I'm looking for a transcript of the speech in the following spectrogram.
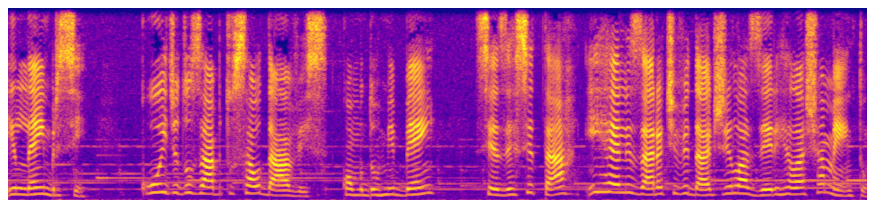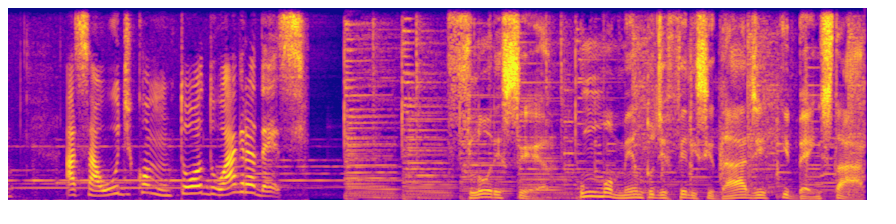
E lembre-se, cuide dos hábitos saudáveis, como dormir bem, se exercitar e realizar atividades de lazer e relaxamento. A saúde como um todo agradece. Florescer um momento de felicidade e bem-estar.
